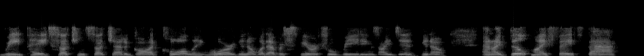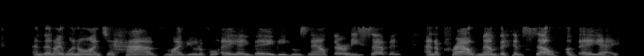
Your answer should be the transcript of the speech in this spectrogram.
read page such and such at a God calling, or, you know, whatever spiritual readings I did, you know, and I built my faith back. And then I went on to have my beautiful AA baby, who's now 37 and a proud member himself of AA.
